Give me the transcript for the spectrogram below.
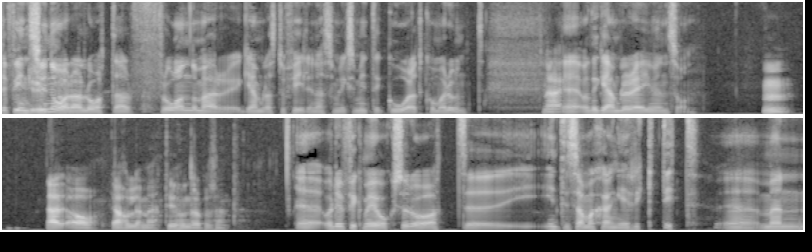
Det finns ju grymt bra. några låtar från de här gamla stofilerna som liksom inte går att komma runt Nej. eh, Och The Gambler är ju en sån Mm. Ja, ja, jag håller med till 100 procent. Eh, och det fick mig ju också då att eh, inte samma genre riktigt eh, Men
